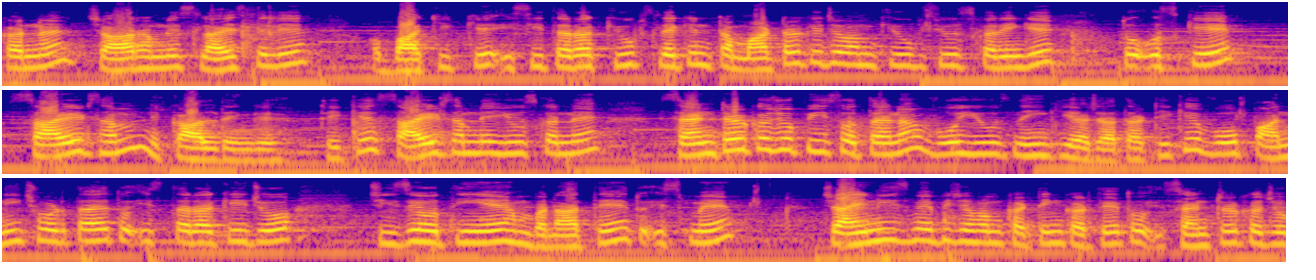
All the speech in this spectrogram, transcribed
करना है। चार हमने स्लाइस ले लिए। और बाकी के इसी तरह क्यूब्स लेकिन टमाटर के जब हम क्यूब्स यूज़ करेंगे तो उसके साइड्स हम निकाल देंगे, ठीक है? साइड्स हमने यूज़ करने सेंटर का जो पीस होता है ना, वो यूज़ नहीं किया जाता, ठीक है? वो पानी छोड़ता है तो इस तरह की जो चीज़ें होती हैं, हम बनाते हैं तो इसमें चाइनीज़ में भी जब हम कटिंग करते हैं तो सेंटर का जो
